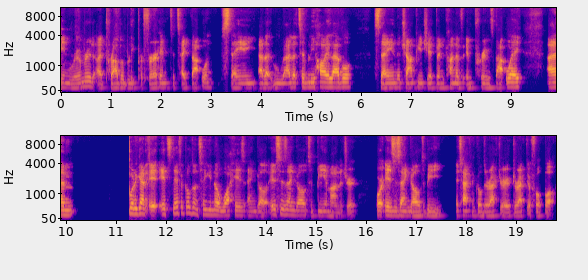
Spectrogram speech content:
been rumored, I'd probably prefer him to take that one, stay at a relatively high level, stay in the championship, and kind of improve that way. Um, but again, it, it's difficult until you know what his end goal is. His end goal to be a manager or is his end goal to be a technical director, or director of football?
